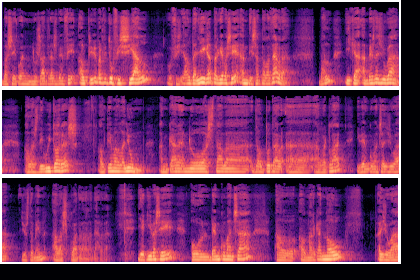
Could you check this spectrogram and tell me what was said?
va ser quan nosaltres vam fer el primer partit oficial oficial de Lliga perquè va ser en dissabte a la tarda val? i que en vez de jugar a les 18 hores el tema de la llum encara no estava del tot arreglat i vam començar a jugar justament a les 4 de la tarda. I aquí va ser on vam començar el, el Mercat Nou a jugar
